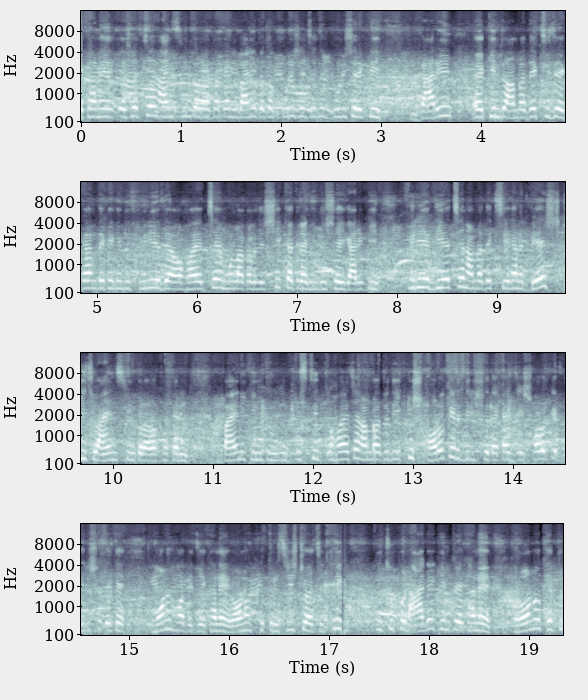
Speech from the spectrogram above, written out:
এখানে এসেছেন আইন শৃঙ্খলা রক্ষাকারী বাহিনী তথা পুলিশ এসেছেন পুলিশের একটি গাড়ি কিন্তু আমরা দেখছি যে এখান থেকে কিন্তু ফিরিয়ে দেওয়া হয়েছে। মোল্লা কলেজের শিক্ষার্থীরা কিন্তু সেই গাড়িটি ফিরিয়ে দিয়েছেন। আমরা দেখছি এখানে বেশ কিছু আইন শৃঙ্খলা রক্ষাকারী বাহিনী কিন্তু উপস্থিত হয়েছেন। আমরা যদি একটু সড়কের দৃশ্য দেখাই, যে সড়কের দৃশ্য দেখে মনে হবে যে এখানে রণক্ষেত্র সৃষ্টি হয়েছে। ঠিক কিছুক্ষণ আগে কিন্তু এখানে রণক্ষেত্র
